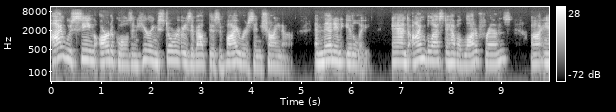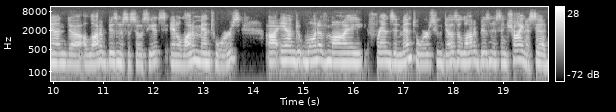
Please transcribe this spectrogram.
I was seeing articles and hearing stories about this virus in China and then in Italy. And I'm blessed to have a lot of friends. uh, and uh, a lot of business associates and a lot of mentors. Uh, and one of my friends and mentors who does a lot of business in China said,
